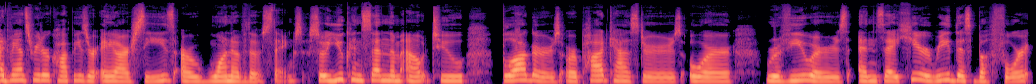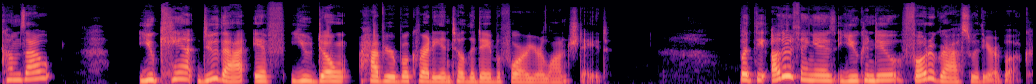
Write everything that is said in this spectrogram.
advanced reader copies or ARCs are one of those things. So you can send them out to bloggers or podcasters or reviewers and say, here, read this before it comes out. You can't do that if you don't have your book ready until the day before your launch date. But the other thing is, you can do photographs with your book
